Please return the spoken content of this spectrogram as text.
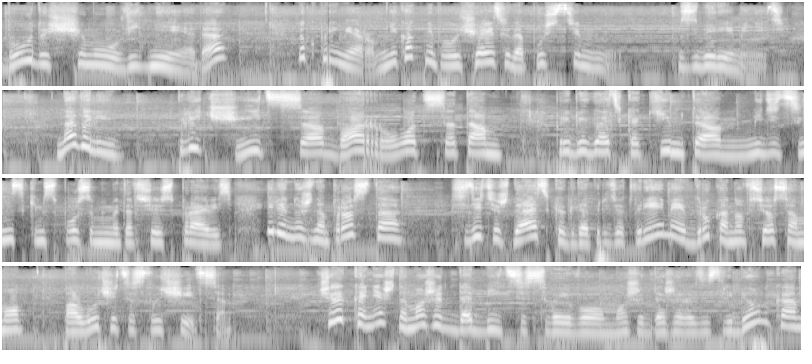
будущему виднее, да? Ну, к примеру, никак не получается, допустим, забеременеть. Надо ли лечиться, бороться, там, прибегать к каким-то медицинским способам это все исправить. Или нужно просто сидеть и ждать, когда придет время, и вдруг оно все само получится, случится. Человек, конечно, может добиться своего, может даже родить ребенка,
